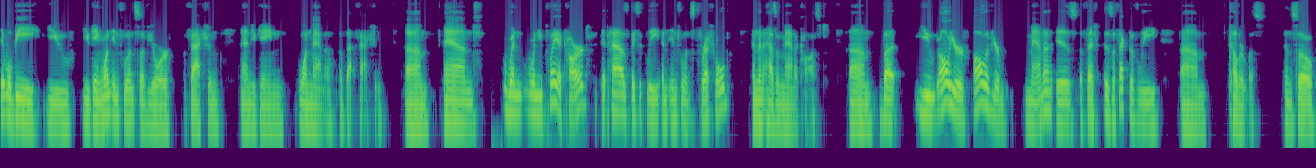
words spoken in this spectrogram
it will be you you gain one influence of your faction and you gain one mana of that faction. Um, and when when you play a card, it has basically an influence threshold, and then it has a mana cost. Um, but you all your all of your mana is effect, is effectively um, colorless. And so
